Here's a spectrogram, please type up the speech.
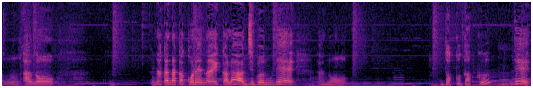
うん、あのなかなか来れないから自分であの独学で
